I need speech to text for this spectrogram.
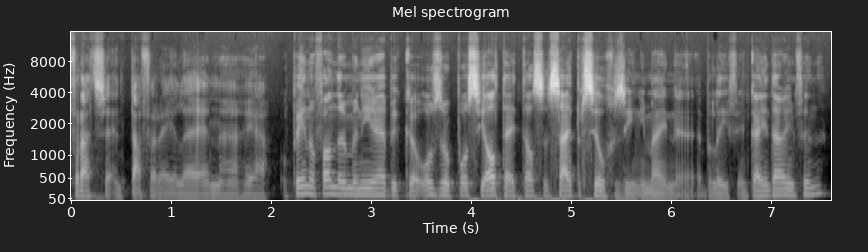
fratsen en taferelen en eh, ja. Op een of andere manier heb ik uh, Oslo altijd als een Cypress Hill gezien in mijn eh, beleving. Kan je daarin vinden?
